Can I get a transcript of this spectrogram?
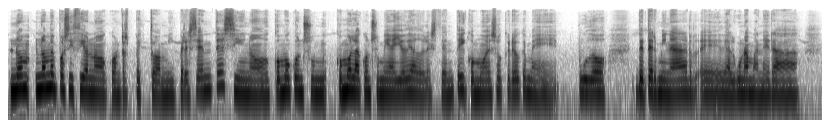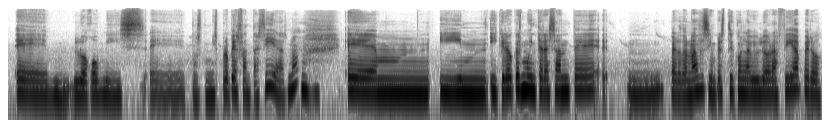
no, no me posiciono con respecto a mi presente, sino cómo, consum- cómo la consumía yo de adolescente y cómo eso creo que me pudo determinar eh, de alguna manera eh, luego mis, eh, pues mis propias fantasías. ¿no? Eh, y, y creo que es muy interesante, mm, perdonad, siempre estoy con la bibliografía, pero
